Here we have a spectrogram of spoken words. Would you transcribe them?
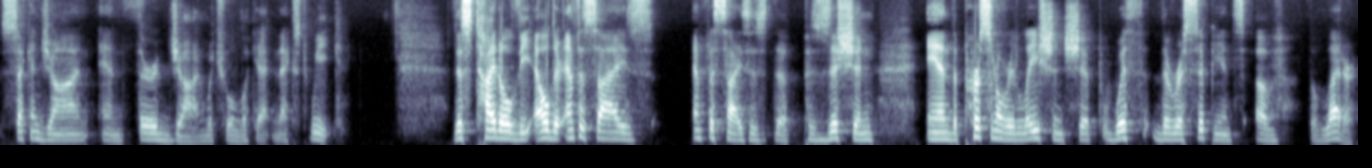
2nd John and 3rd John, which we'll look at next week. This title, The Elder, emphasize, emphasizes the position and the personal relationship with the recipients of the letter.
